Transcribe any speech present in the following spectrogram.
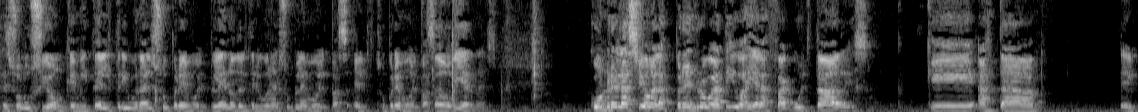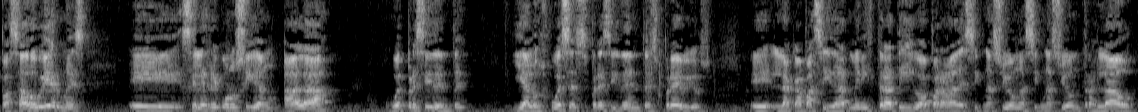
resolución que emite el Tribunal Supremo, el Pleno del Tribunal Supremo el, el Supremo el pasado viernes, con relación a las prerrogativas y a las facultades que hasta el pasado viernes eh, se les reconocían a la juez presidente y a los jueces presidentes previos eh, la capacidad administrativa para la designación, asignación, traslado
